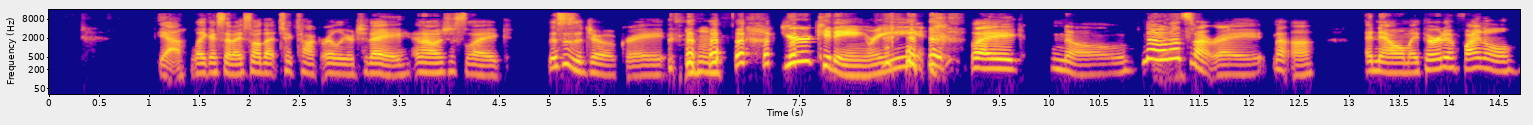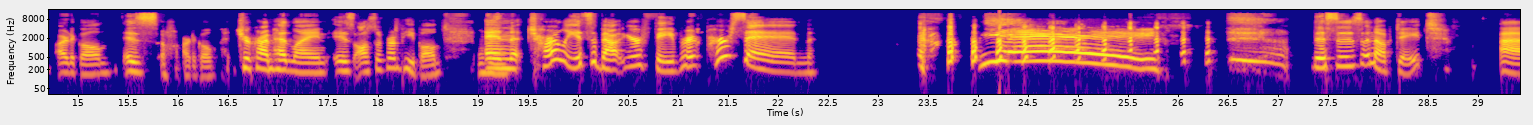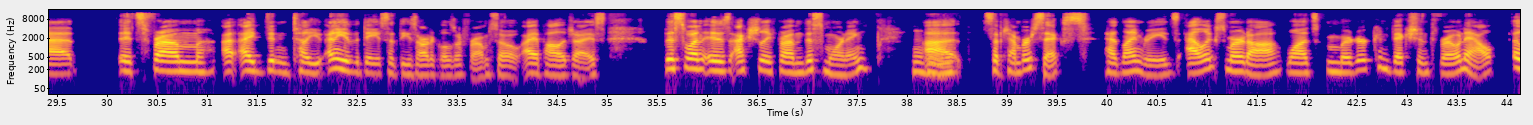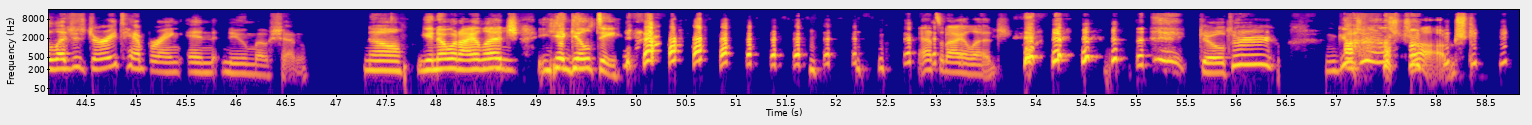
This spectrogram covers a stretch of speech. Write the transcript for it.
Yeah, like I said, I saw that TikTok earlier today, and I was just like, "This is a joke, right?" Mhm. You're kidding, right? like, no, no, Yeah. that's not right. Uh-uh. And now my third and final article is oh, article true crime headline is also from People, Mhm. and Charlie, it's about your favorite person. yay! this is an update. Uh, it's from, I, I didn't tell you any of the dates that these articles are from, so I apologize. This one is actually from this morning, Mhm. uh, September 6th. Headline reads Alex Murdaugh wants murder conviction thrown out, alleges jury tampering in new motion. no, you know what I Mm. allege? You're guilty. That's what I allege. Guilty. Guilty as charged.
